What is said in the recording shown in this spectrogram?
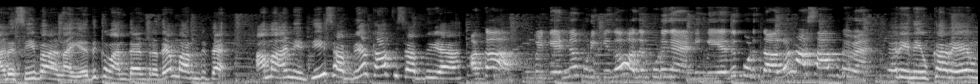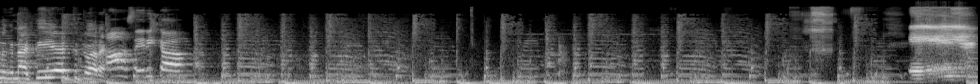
அட சீபா நான் எதுக்கு வந்தேன்றதே மறந்துட்டேன். ஆமா நீ டீ சாப்பிடுவியா காபி சாப்பிடுவியா? அக்கா உங்களுக்கு என்ன பிடிக்குதோ அதை கொடுங்க. நீங்க எது கொடுத்தாலும் நான் சாப்பிடுவேன். சரி நீ உட்காரு. உனக்கு நான் டீயே எடுத்துட்டு வரேன். ஆ சரிக்கா. ஏலியன்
